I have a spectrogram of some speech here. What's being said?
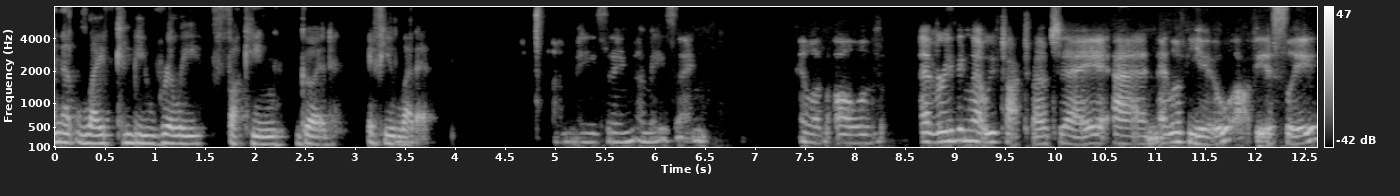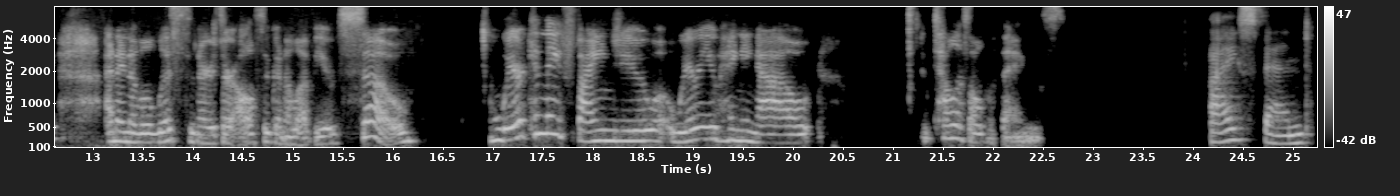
and that life can be really fucking good if you let it. Amazing, amazing. I love all of everything that we've talked about today. And I love you, obviously. And I know the listeners are also going to love you. So, where can they find you? Where are you hanging out? Tell us all the things. I spend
